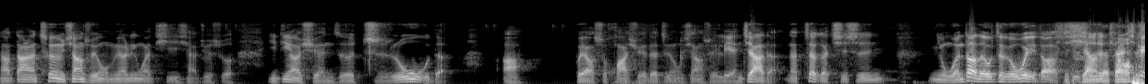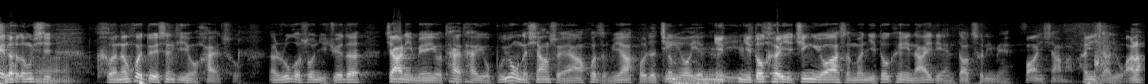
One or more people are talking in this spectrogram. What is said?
那当然，车用香水我们要另外提一下，就是说一定要选择植物的啊，不要是化学的这种香水，廉价的。那这个其实你闻到的这个味道，其实调配的东西可能会对身体有害处。那如果说你觉得家里面有太太有不用的香水啊，或怎么样，或者精油也可以，你你都可以精油啊什么，你都可以拿一点到车里面放一下嘛，喷一下就完了。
